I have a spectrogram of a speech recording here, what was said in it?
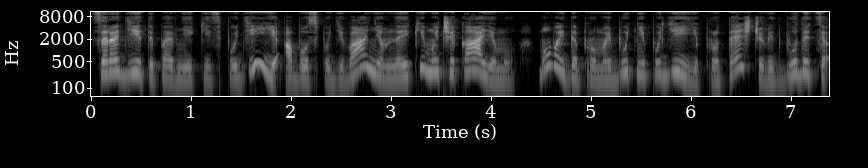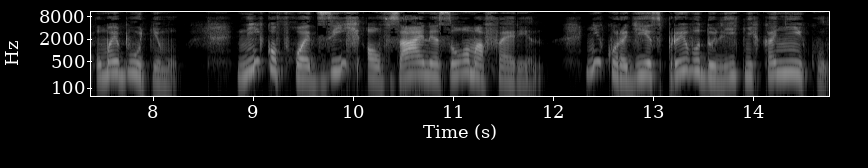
це радіти певні якісь події або сподіванням, на які ми чекаємо. Мова йде про майбутні події, про те, що відбудеться у майбутньому. Ніко freut sich auf seine Sommerferien. Ніко радіє з приводу літніх канікул.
